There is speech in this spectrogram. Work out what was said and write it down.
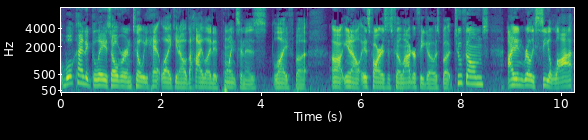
we'll kind of glaze over until we hit like you know the highlighted points in his life, but uh, you know as far as his filmography goes. But two films I didn't really see a lot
